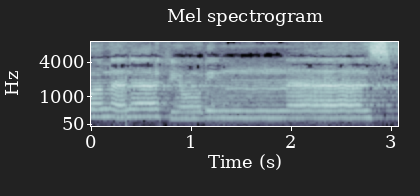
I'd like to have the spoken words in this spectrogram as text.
ومنافع للناس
